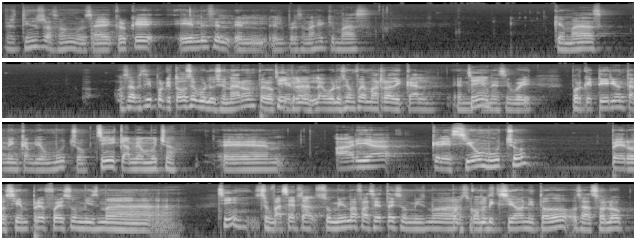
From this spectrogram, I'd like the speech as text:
Pero tienes razón, güey. O sea, creo que él es el, el- el personaje que más... Que más... O sea, sí, porque todos evolucionaron, pero Sí, que claro. la, la evolución fue más radical en, Sí. en ese güey. Porque Tyrion también cambió mucho. Sí, cambió mucho. Eh, Arya creció mucho, pero siempre fue su misma... Sí, su, faceta. o sea, su misma faceta y su misma convicción y todo. O sea, solo...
